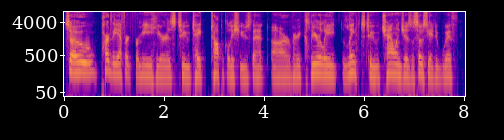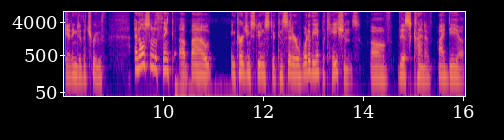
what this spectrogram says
So, part of the effort for me here is to take topical issues that are very clearly linked to challenges associated with getting to the truth, and also to think about encouraging students to consider what are the implications of this kind of idea.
